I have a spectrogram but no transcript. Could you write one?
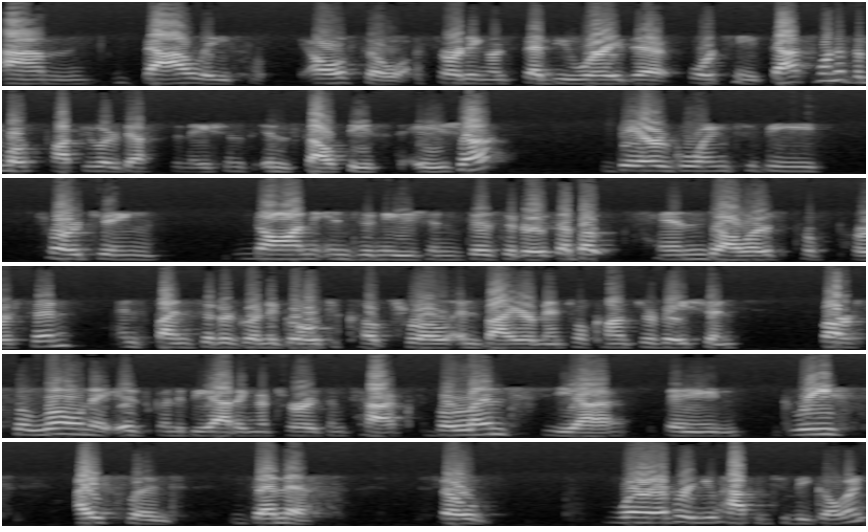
um, Bali also starting on February the 14th. That's one of the most popular destinations in Southeast Asia. They're going to be charging non-Indonesian visitors about $10 per person and funds that are going to go to cultural environmental conservation. Barcelona is going to be adding a tourism tax. Valencia, Spain, Greece, Iceland, Venice. So wherever you happen to be going,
